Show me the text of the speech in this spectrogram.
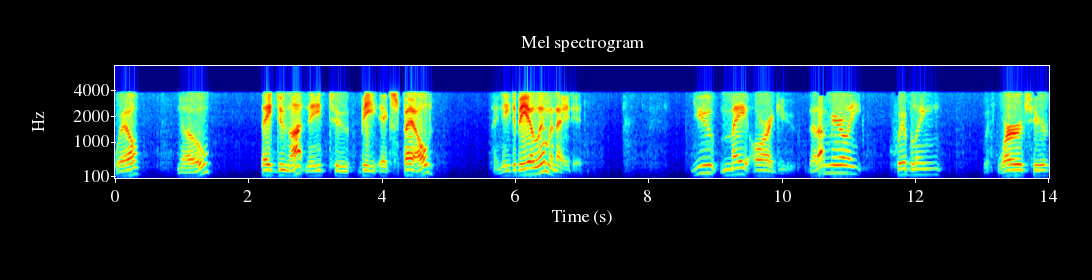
Well, no. They do not need to be expelled. They need to be eliminated. You may argue that I'm merely quibbling with words here,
